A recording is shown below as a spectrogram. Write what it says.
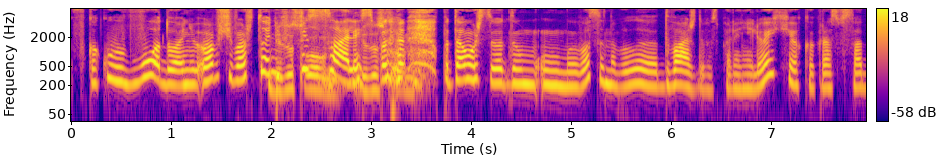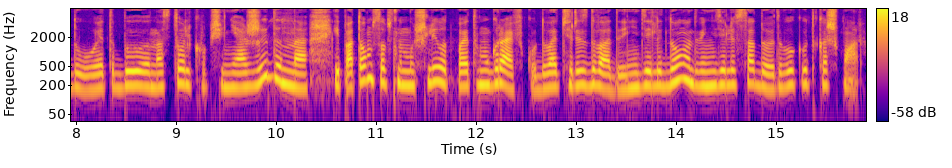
в какую воду они вообще во что они безусловно, вписались, безусловно. потому что вот у моего сына было дважды воспаление легких как раз в саду. Это было настолько вообще неожиданно, и потом, собственно, мы шли вот по этому графику два через два, две недели дома, две недели в саду. Это был какой-то кошмар.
